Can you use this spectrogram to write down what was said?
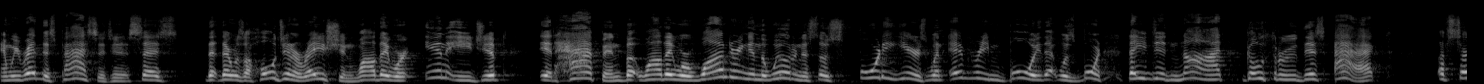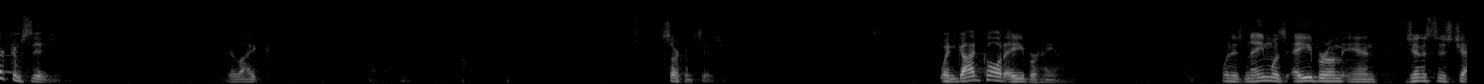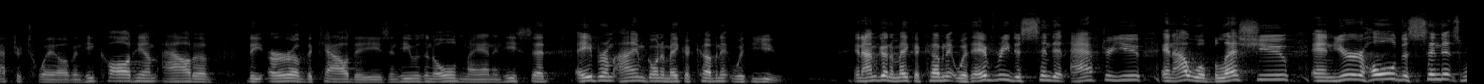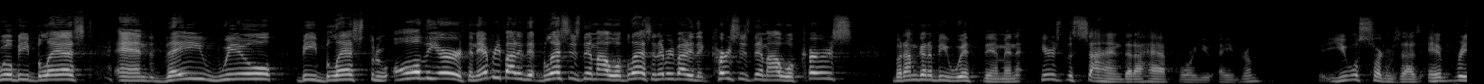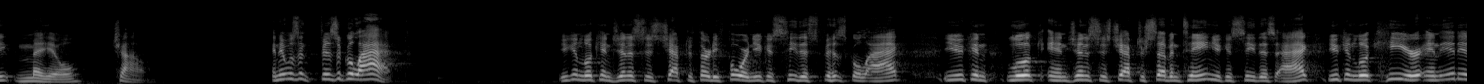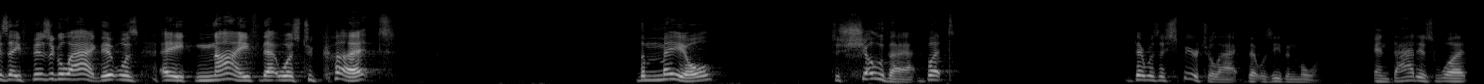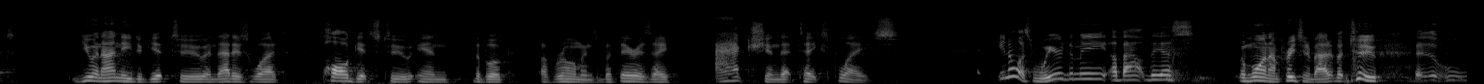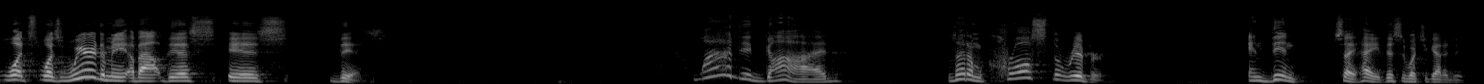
And we read this passage, and it says that there was a whole generation while they were in Egypt it happened, but while they were wandering in the wilderness those 40 years, when every boy that was born, they did not go through this act of circumcision. You're like, circumcision. When God called Abraham, when his name was Abram in Genesis chapter 12, and he called him out of the Ur of the Chaldees, and he was an old man, and he said, Abram, I am going to make a covenant with you. And I'm going to make a covenant with every descendant after you, and I will bless you, and your whole descendants will be blessed, and they will be blessed through all the earth. And everybody that blesses them, I will bless, and everybody that curses them, I will curse, but I'm going to be with them. And here's the sign that I have for you, Abram you will circumcise every male child. And it was a physical act. You can look in Genesis chapter 34 and you can see this physical act. You can look in Genesis chapter 17, you can see this act. You can look here, and it is a physical act. It was a knife that was to cut the male to show that. But there was a spiritual act that was even more. And that is what you and I need to get to, and that is what Paul gets to in the book of Romans. But there is a action that takes place. You know what's weird to me about this? One, I'm preaching about it, but two, uh, what's, what's weird to me about this is this. Why did God let them cross the river and then say, hey, this is what you got to do.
